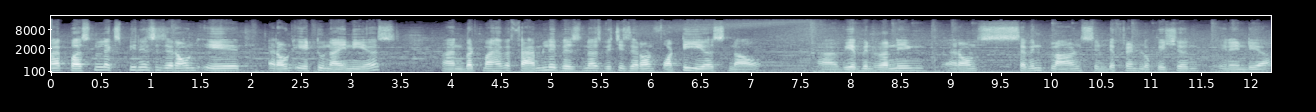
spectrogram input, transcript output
My personal experience is around eight, around eight to nine years, and but I have a family business which is around 40 years now. Uh, we have been running around seven plants in different locations in India.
